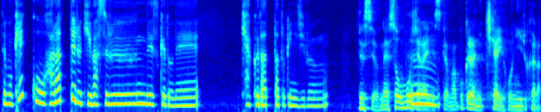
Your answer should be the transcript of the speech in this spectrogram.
でも結構払ってる気がするんですけどね。客だった時に自分。ですよね。そう思うじゃないですか、まあ、僕らに近い方にいるから。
